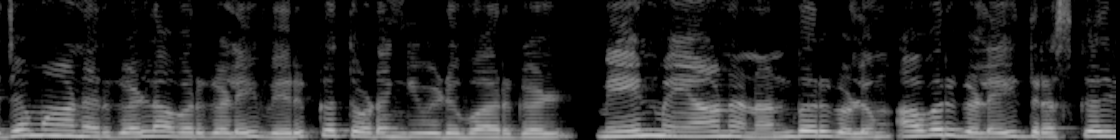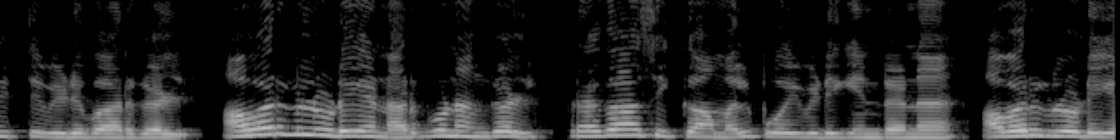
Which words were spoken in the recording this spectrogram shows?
எஜமானர்கள் அவர்களை வெறுக்க தொடங்கிவிடுவார்கள். மேன்மையான நண்பர்களும் அவர்களை திரஸ்கரித்து விடுவார்கள். அவர்களுடைய நற்குணங்கள் பிரகாசிக்காமல் போய்விடுகின்றன. அவர்களுடைய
